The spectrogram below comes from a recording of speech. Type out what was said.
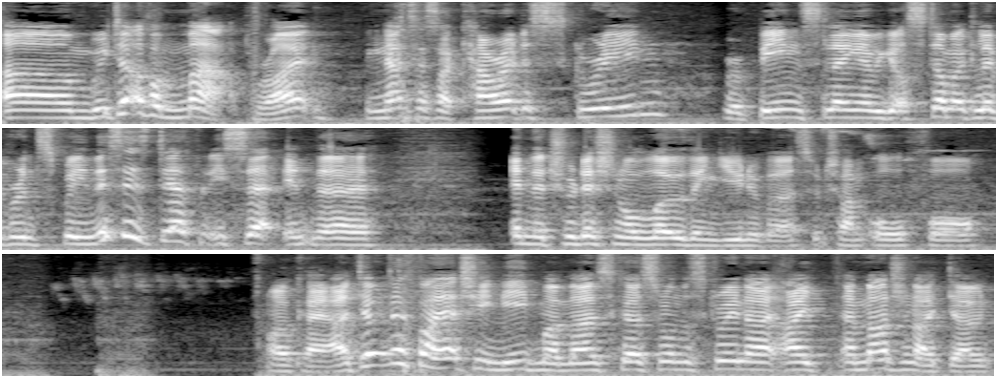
Um, we don't have a map, right? We can access our character screen. We're a bean slinger. We got stomach, liver, and spleen. This is definitely set in the in the traditional loathing universe, which I'm all for. Okay, I don't know if I actually need my mouse cursor on the screen. I, I imagine I don't.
